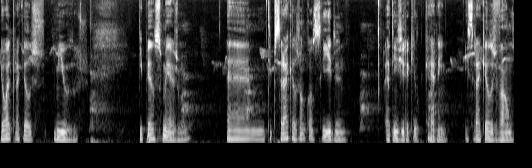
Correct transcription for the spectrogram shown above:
eu olho para aqueles miúdos e penso mesmo: ahm, tipo, será que eles vão conseguir atingir aquilo que querem? E será que eles vão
